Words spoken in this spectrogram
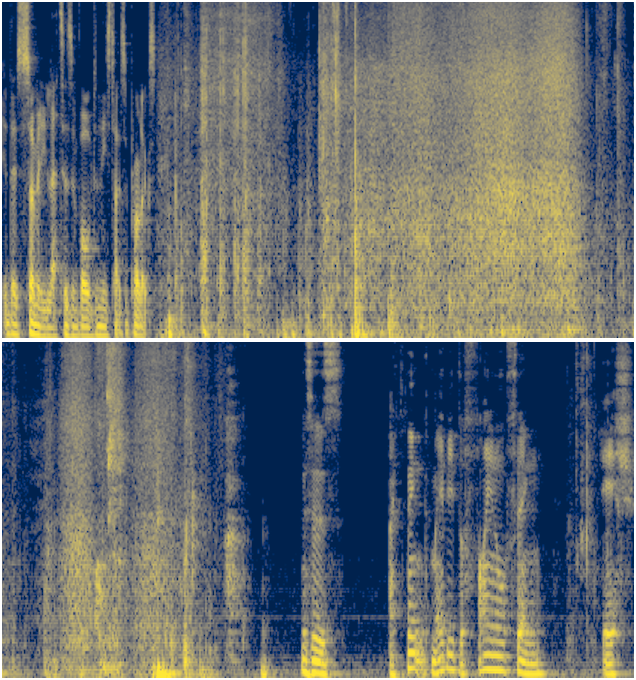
there's so many letters involved in these types of products. This is, I think, maybe the final thing ish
